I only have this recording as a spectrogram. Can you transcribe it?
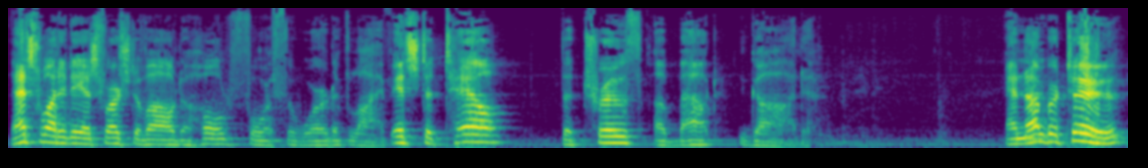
That's what it is, first of all, to hold forth the word of life. It's to tell the truth about God. And number two,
